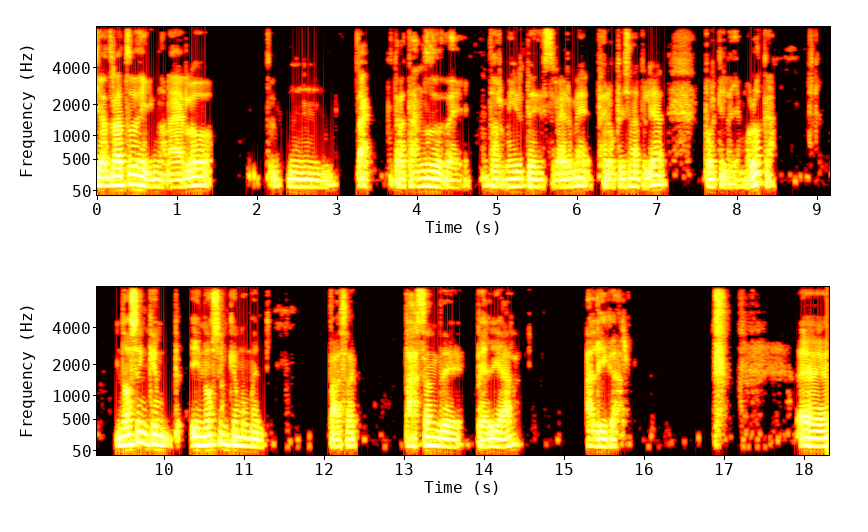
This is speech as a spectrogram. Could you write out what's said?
yo trato de ignorarlo, mm, tratando de dormir, de distraerme, pero empiezan a pelear porque la llamo loca. No sé en qué, y no sé en qué momento pasa, pasan de pelear a ligar. Eh,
